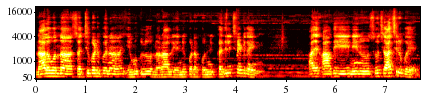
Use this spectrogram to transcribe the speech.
నాలో ఉన్న సచ్చిపడిపోయిన ఎముకలు నరాలు ఇవన్నీ కూడా కొన్ని కదిలించినట్టుగా అయినాయి. అది అది నేను చూసి ఆశ్చర్యపోయాను.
